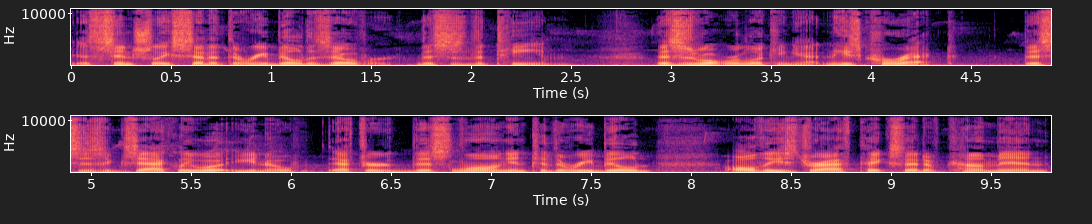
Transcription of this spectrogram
essentially said that the rebuild is over. This is the team. This is what we're looking at. And he's correct. This is exactly what, you know, after this long into the rebuild, all these draft picks that have come in,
